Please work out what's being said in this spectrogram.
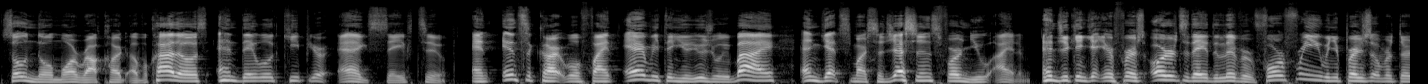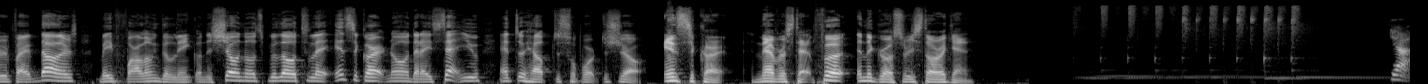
so no more rock hard avocados, and they will keep your eggs safe too. And Instacart will find everything you usually buy and get smart suggestions for new items. And you can get your first order today delivered for free when you purchase over $35 by following the link on the show notes below to let Instacart know that I sent you and to help to support the show. Instacart, never step foot in the grocery store again. Yeah.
